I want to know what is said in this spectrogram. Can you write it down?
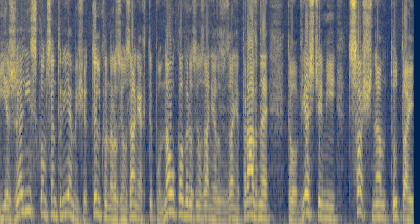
Jeżeli skoncentrujemy się tylko na rozwiązaniach typu naukowe rozwiązania, rozwiązania prawne, to wierzcie mi, coś nam tutaj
